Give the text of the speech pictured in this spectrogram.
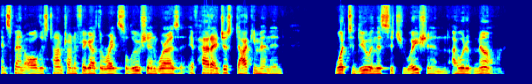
and spend all this time trying to figure out the right solution. Whereas if had I just documented what to do in this situation, I would have known.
